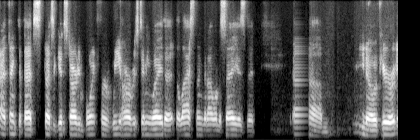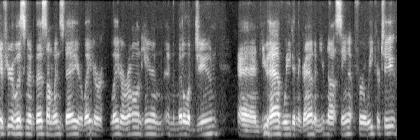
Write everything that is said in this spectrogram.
I think that that's that's a good starting point for wheat harvest anyway. The the last thing that I want to say is that, um, you know, if you're if you're listening to this on Wednesday or later later on here in, in the middle of June, and you have wheat in the ground and you've not seen it for a week or two,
